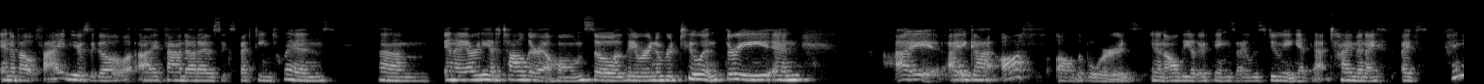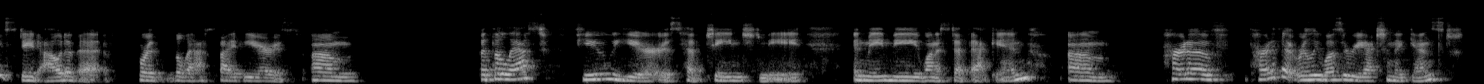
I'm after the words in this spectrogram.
and about five years ago, I found out I was expecting twins. Um, and I already had a toddler at home, so they were number two and three. And I I got off all the boards and all the other things I was doing at that time, and I I've kind of stayed out of it for the last five years. Um, but the last few years have changed me and made me want to step back in. Um, part of part of it really was a reaction against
